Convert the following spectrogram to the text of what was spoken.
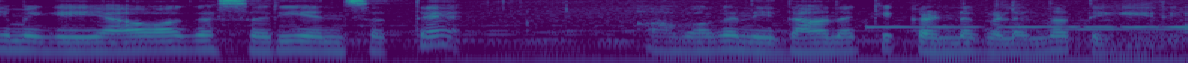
ನಿಮಗೆ ಯಾವಾಗ ಸರಿ ಅನಿಸುತ್ತೆ, ಆವಾಗ ನಿಧಾನಕ್ಕೆ ಕಣ್ಣುಗಳನ್ನು ತೆಗೀರಿ.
